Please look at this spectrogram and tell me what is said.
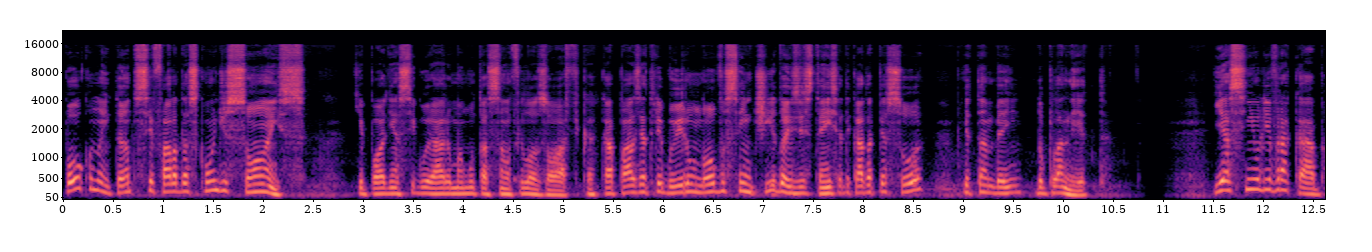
Pouco, no entanto, se fala das condições que podem assegurar uma mutação filosófica, capaz de atribuir um novo sentido à existência de cada pessoa e também do planeta. E assim o livro acaba,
